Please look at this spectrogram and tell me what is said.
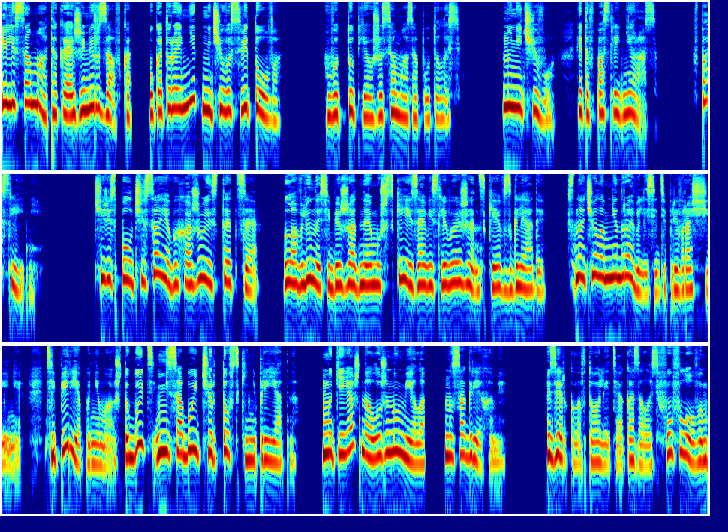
Или сама такая же мерзавка, у которой нет ничего святого? Вот тут я уже сама запуталась. Ну ничего, это в последний раз. В последний. Через полчаса я выхожу из ТЦ, ловлю на себе жадные мужские и завистливые женские взгляды. Сначала мне нравились эти превращения. Теперь я понимаю, что быть не собой чертовски неприятно. Макияж наложен умело, но с огрехами. Зеркало в туалете оказалось фуфловым,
